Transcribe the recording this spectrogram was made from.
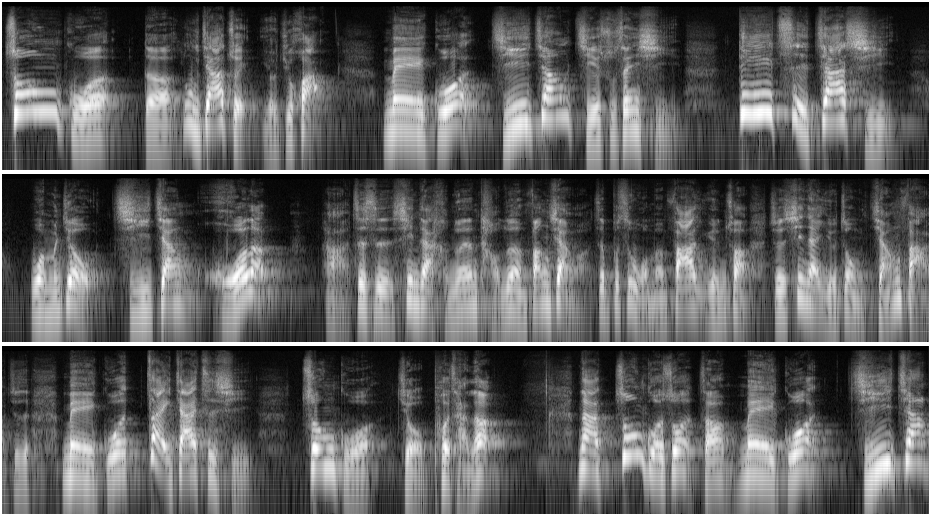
中国的陆家嘴有句话，美国即将结束升息，第一次加息。我们就即将活了啊！这是现在很多人讨论的方向啊，这不是我们发原创，就是现在有这种讲法，就是美国再加一次息，中国就破产了。那中国说，只要美国即将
